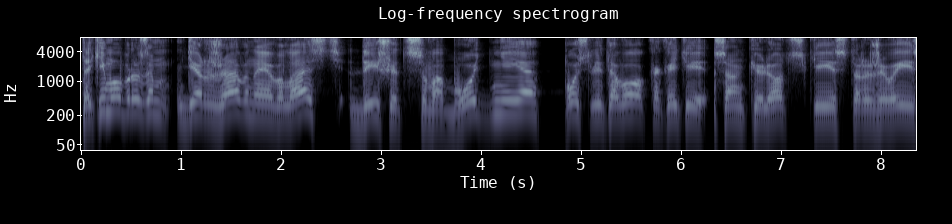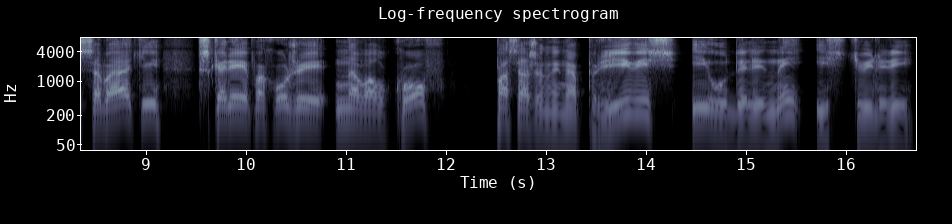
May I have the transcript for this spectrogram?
Таким образом, державная власть дышит свободнее, после того, как эти санкюлетские сторожевые собаки, скорее похожие на волков, посажены на привязь и удалены из тюильри.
